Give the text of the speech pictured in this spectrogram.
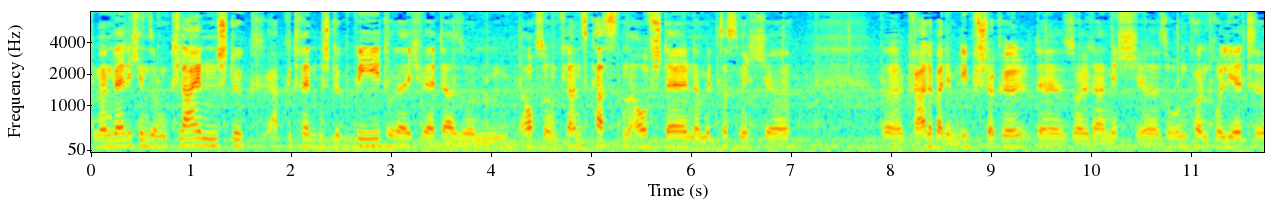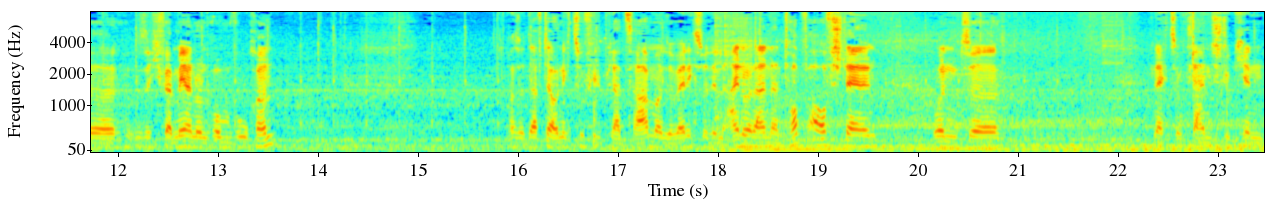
Und dann werde ich in so einem kleinen Stück, abgetrennten Stück Beet oder ich werde da so ein, auch so einen Pflanzkasten aufstellen, damit das nicht, äh, äh, gerade bei dem Liebstöckel, der soll da nicht äh, so unkontrolliert äh, sich vermehren und rumwuchern. Also darf der auch nicht zu viel Platz haben. Also werde ich so den einen oder anderen Topf aufstellen und äh, vielleicht so ein kleines Stückchen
